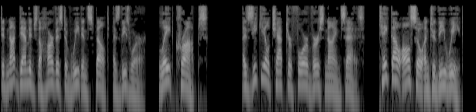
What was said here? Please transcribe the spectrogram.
did not damage the harvest of wheat and spelt, as these were late crops. Ezekiel chapter 4 verse 9 says, Take thou also unto thee wheat,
